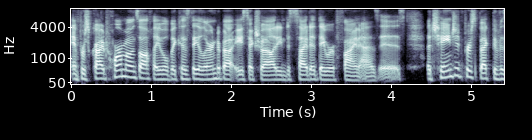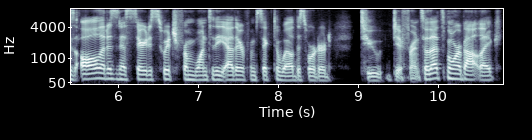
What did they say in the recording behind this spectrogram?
and prescribed hormones off label because they learned about asexuality and decided they were fine as is. A change in perspective is all that is necessary to switch from one to the other, from sick to well, disordered to different. So that's more about like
